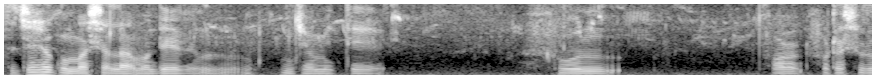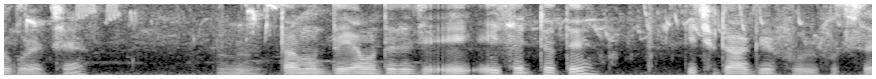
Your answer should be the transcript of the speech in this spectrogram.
তো যাই হোক মাসাল্লাহ আমাদের জমিতে ফুল ফোটা শুরু করেছে। তার মধ্যে আমাদের যে এই এই সাইডটাতে কিছুটা আগে ফুল ফুটছে।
